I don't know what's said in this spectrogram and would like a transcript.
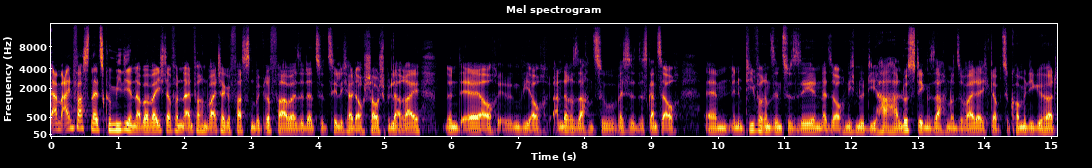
am, einfachsten als Comedian, aber weil ich davon einfach einen weiter gefassten Begriff habe. Also dazu zähle ich halt auch Schauspielerei und äh, auch irgendwie auch andere Sachen zu, weißt du, das Ganze auch ähm, in einem tieferen Sinn zu sehen. Also auch nicht nur die haha lustigen Sachen und so weiter. Ich glaube, zu Comedy gehört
